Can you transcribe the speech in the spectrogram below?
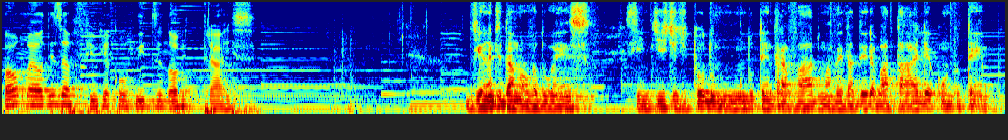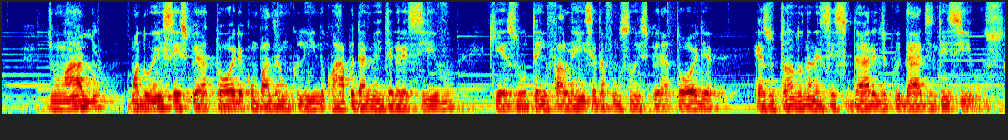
Qual o maior desafio que a Covid-19 traz? Diante da nova doença, cientistas de todo o mundo têm travado uma verdadeira batalha contra o tempo. De um lado, uma doença respiratória com padrão clínico rapidamente agressivo que resulta em falência da função respiratória, resultando na necessidade de cuidados intensivos.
